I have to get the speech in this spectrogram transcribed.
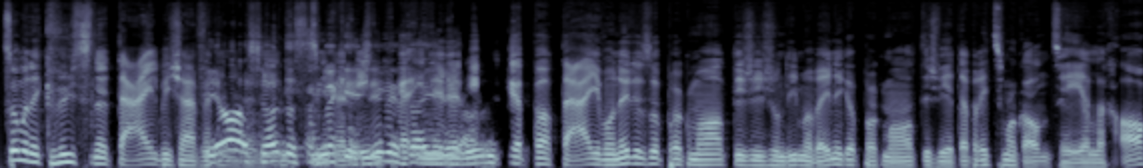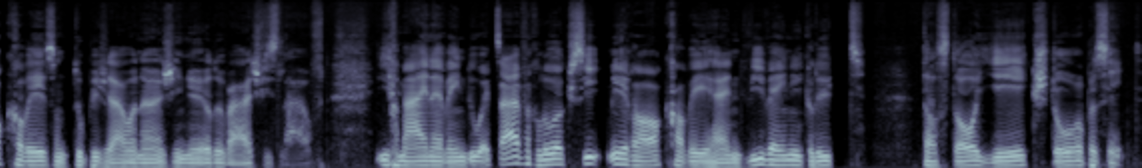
zu einem gewissen Teil bist einfach Ja, in, schön, dass du es in, einer. Ich linken, ja. linken Partei, die nicht so pragmatisch ist und immer weniger pragmatisch wird. Aber jetzt mal ganz ehrlich, AKWs und du bist auch ein Ingenieur, du weißt, wie es läuft. Ich meine, wenn du jetzt einfach schaust, seit wir AKW haben, wie wenig Leute dass da je gestorben sind.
